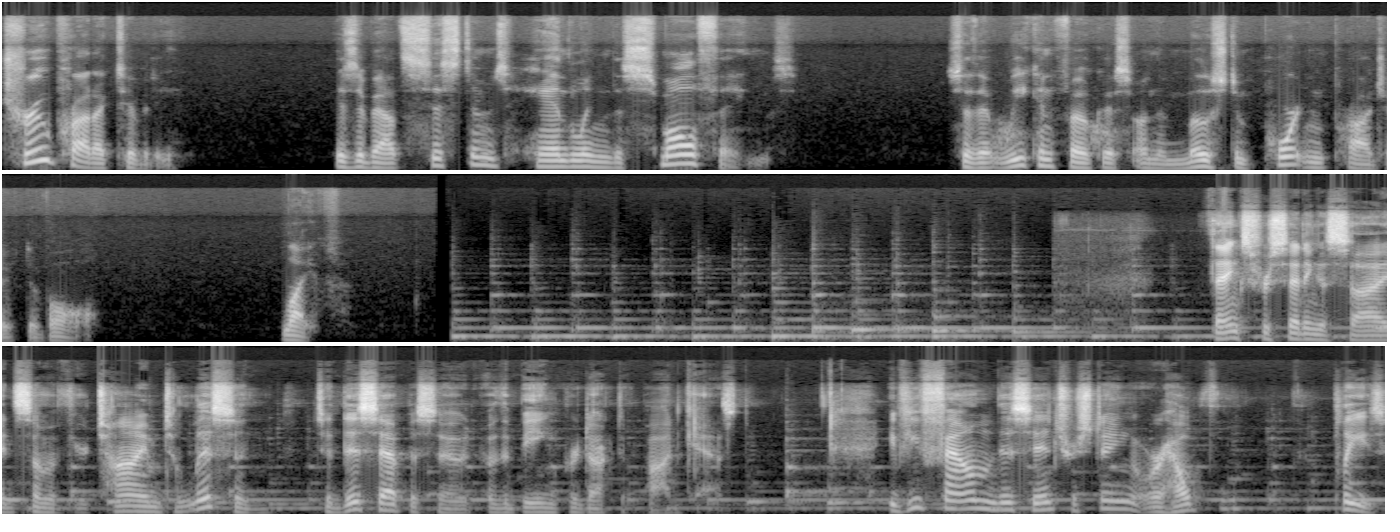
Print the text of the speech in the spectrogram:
True productivity is about systems handling the small things so that we can focus on the most important project of all life. Thanks for setting aside some of your time to listen to this episode of the Being Productive podcast. If you found this interesting or helpful, please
